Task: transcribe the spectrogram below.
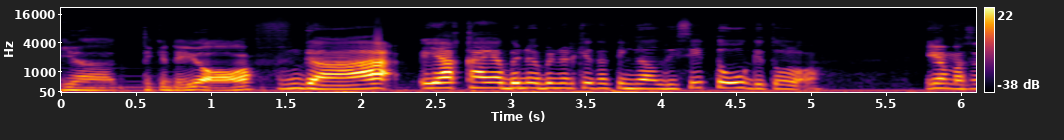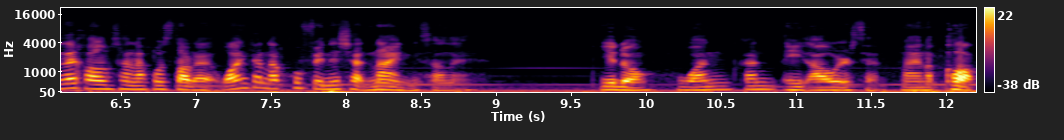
Ya, take a day off. enggak ya kayak bener-bener kita tinggal di situ gitu loh Iya, maksudnya kalau misalnya aku start at 1 kan aku finish at 9 misalnya. Iya dong, 1 kan 8 hours kan, 9 o'clock.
